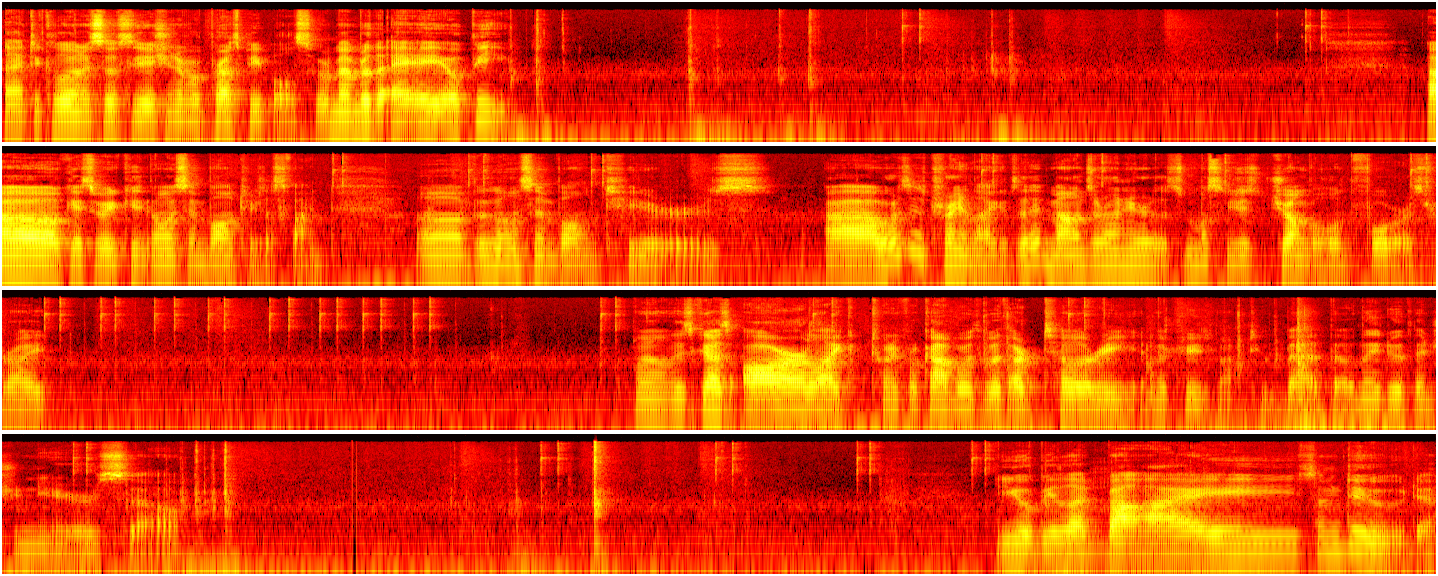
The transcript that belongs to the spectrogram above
Anti-Colonial Association of Oppressed Peoples. Remember the AAOP. Oh, okay, so we can only send volunteers, that's fine. Uh, if we're going to send volunteers... Uh, what is the terrain like? They have mountains around here? It's mostly just jungle and forest, right? Well, these guys are, like, 24 combos with artillery. Infantry's not too bad, though. They do with engineers, so... You'll be led by some dude.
